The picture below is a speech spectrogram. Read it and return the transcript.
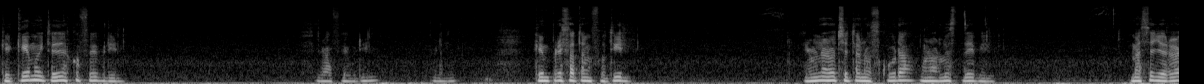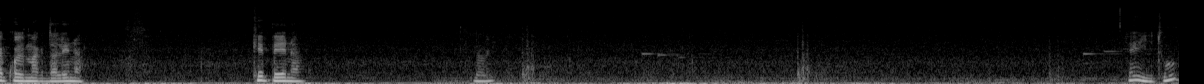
que quemo y te dejo febril. ¿Será febril? Perdón. Qué empresa tan fútil. En una noche tan oscura, una luz débil. Me hace llorar cual Magdalena. Qué pena. Lol. ¿y tú?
